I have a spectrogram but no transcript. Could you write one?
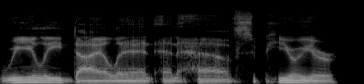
really dial in and have superior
